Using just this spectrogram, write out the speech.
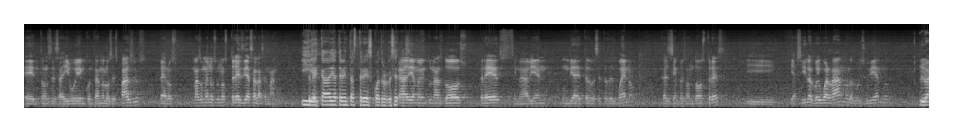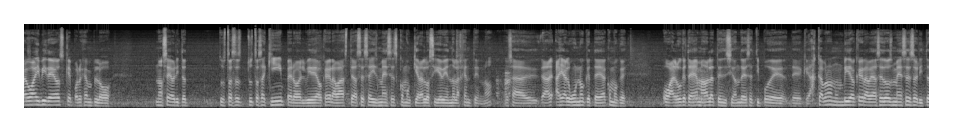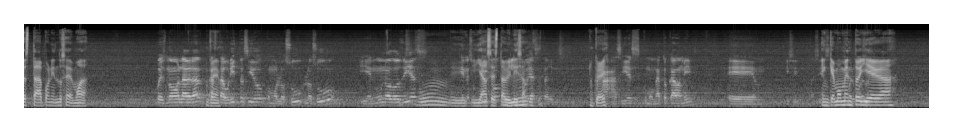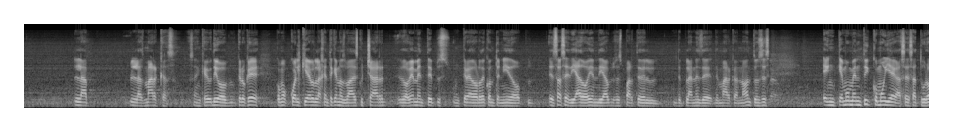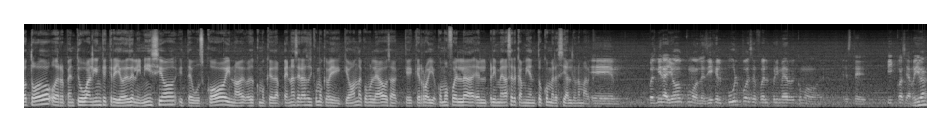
Eh, entonces ahí voy encontrando los espacios, pero más o menos unos tres días a la semana. Y Tres. eh, cada día te ventas tres, cuatro recetas. Cada día me avento unas dos, tres. Si me va bien, un día de tres recetas es bueno. Casi siempre son dos, tres. Y, y así las voy guardando, las voy subiendo. Luego así. hay videos que, por ejemplo, no sé, ahorita tú estás, tú estás aquí, pero el video que grabaste hace seis meses, como quiera, lo sigue viendo la gente, ¿no? Ajá. O sea, ¿hay- ¿hay alguno que te haya como que, o algo que te haya llamado la atención de ese tipo de, de que, ah, cabrón, un video que grabé hace dos meses, ahorita está poniéndose de moda? Pues no, la verdad, hasta ahorita ha sido como lo, su, lo subo y en uno o dos días y, ya se estabiliza. luego ya se estabiliza. Ok. Ajá, así es como me ha tocado a mí. Eh, y sí, así ¿En es qué momento llega la, las marcas? O sea, en qué- digo, creo que como cualquier, la gente que nos va a escuchar, obviamente, pues un creador de contenido pues, es asediado hoy en día, pues es parte del, de planes de, de marca, ¿no? Entonces, Claro. ¿en qué momento y cómo llega? ¿Se saturó todo o de repente hubo alguien que creyó desde el inicio y te buscó y no, como que apenas eras así como que, oye, ¿qué onda? ¿Cómo le hago? O sea, ¿qué, qué rollo? ¿Cómo fue la- el primer acercamiento comercial de una marca? Eh, pues mira, yo como les dije, el pulpo, ese fue el primer como este pico hacia arriba.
